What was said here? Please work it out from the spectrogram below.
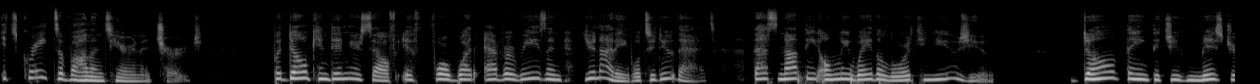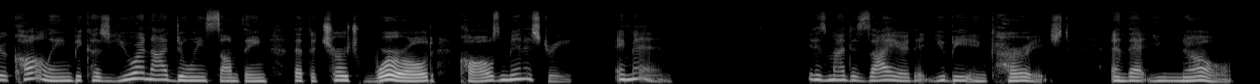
it's great to volunteer in a church, but don't condemn yourself if for whatever reason you're not able to do that. That's not the only way the Lord can use you. Don't think that you've missed your calling because you are not doing something that the church world calls ministry. Amen. It is my desire that you be encouraged and that you know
